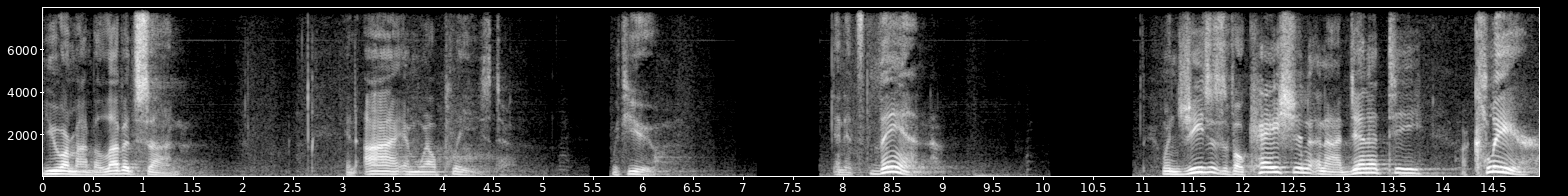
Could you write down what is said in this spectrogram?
You are my beloved Son, and I am well pleased with you. And it's then when Jesus' vocation and identity are clear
